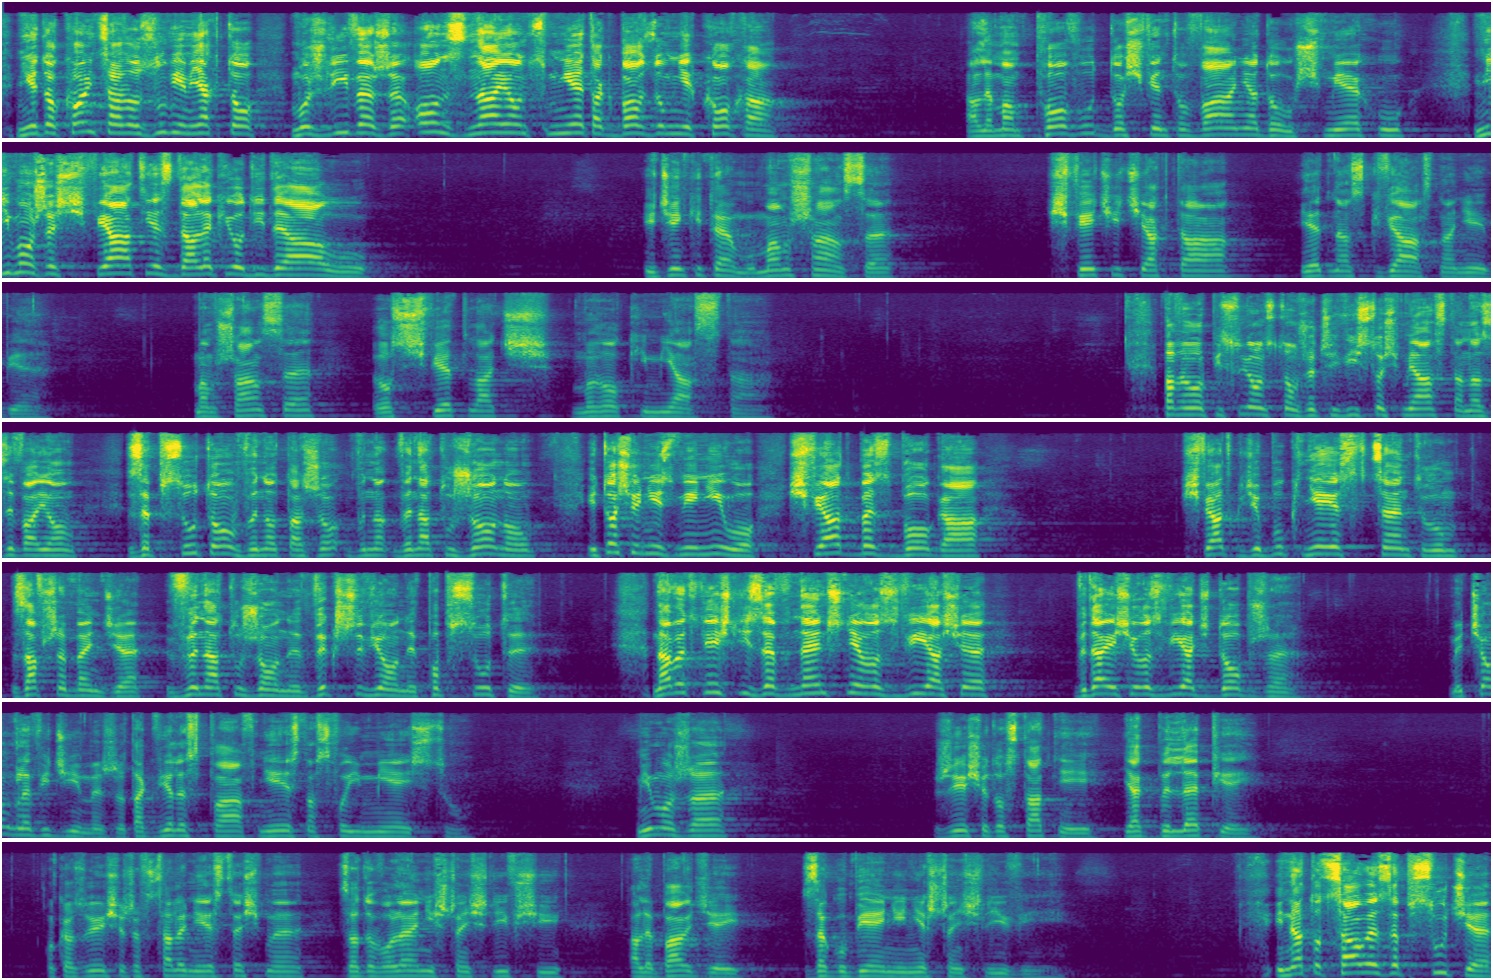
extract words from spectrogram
Nie do końca rozumiem, jak to możliwe, że On, znając mnie, tak bardzo mnie kocha. Ale mam powód do świętowania, do uśmiechu, mimo że świat jest daleki od ideału. I dzięki temu mam szansę świecić jak ta jedna z gwiazd na niebie. Mam szansę rozświetlać mroki miasta. Paweł opisując tą rzeczywistość miasta, nazywa ją zepsutą, wynaturzoną i to się nie zmieniło. Świat bez Boga, świat, gdzie Bóg nie jest w centrum, zawsze będzie wynaturzony, wykrzywiony, popsuty. Nawet jeśli zewnętrznie rozwija się, wydaje się rozwijać dobrze, My ciągle widzimy, że tak wiele spraw nie jest na swoim miejscu. Mimo, że żyje się dostatniej, jakby lepiej, okazuje się, że wcale nie jesteśmy zadowoleni, szczęśliwsi, ale bardziej zagubieni, nieszczęśliwi. I na to całe zepsucie,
